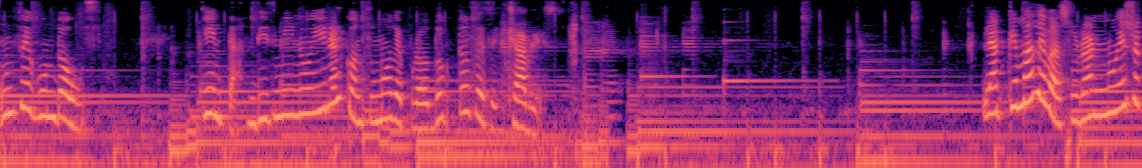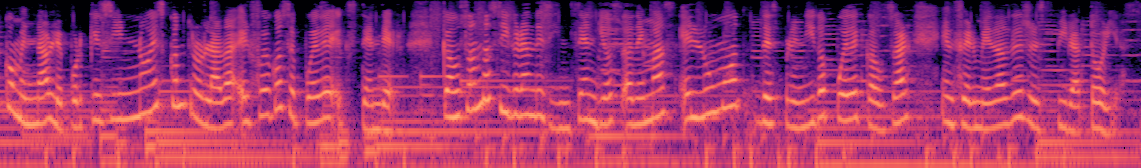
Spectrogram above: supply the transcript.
un segundo uso. Quinta, disminuir el consumo de productos desechables. La quema de basura no es recomendable porque si no es controlada el fuego se puede extender, causando así grandes incendios. Además, el humo desprendido puede causar enfermedades respiratorias.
